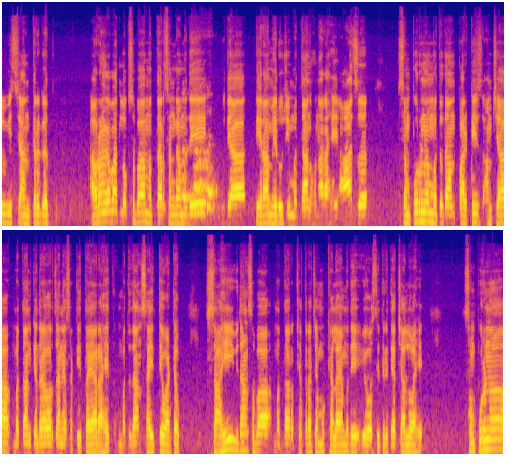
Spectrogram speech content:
चोवीसच्या अंतर्गत औरंगाबाद लोकसभा मतदारसंघामध्ये उद्या तेरा मे रोजी मतदान होणार आहे. आज संपूर्ण मतदान पार्टीज आमच्या मतदान केंद्रावर जाण्यासाठी तयार आहेत. मतदान साहित्य वाटप साही विधानसभा मतदार क्षेत्राच्या मुख्यालयामध्ये व्यवस्थितरित्या चालू आहे. संपूर्ण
